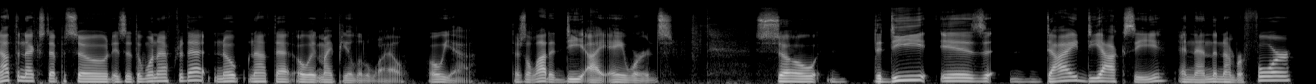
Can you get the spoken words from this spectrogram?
not the next episode. Is it the one after that? Nope, not that. Oh, it might be a little while. Oh, yeah. There's a lot of DIA words. So the D is dideoxy, and then the number four.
